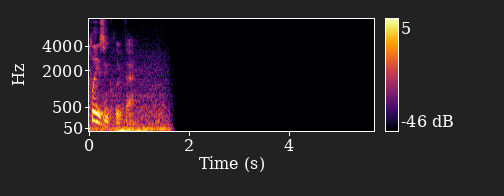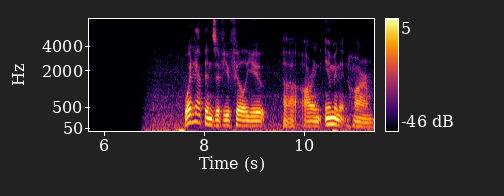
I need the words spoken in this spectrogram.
please include that. What happens if you feel you uh, are in imminent harm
